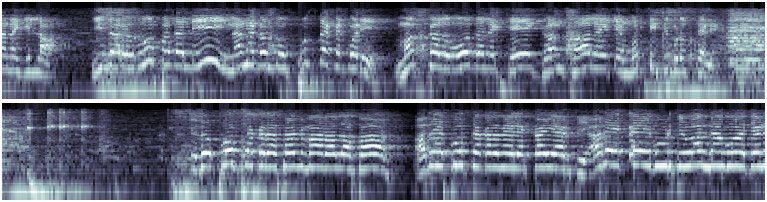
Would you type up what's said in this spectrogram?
ನನಗಿಲ್ಲ. ಇದರ ರೂಪದಲ್ಲಿ ನನಗೊಂದು ಪುಸ್ತಕ ಕೊಡಿ. ಮಕ್ಕಳು ಓದಲಿಕ್ಕೆ ಗ್ರಂಥಾಲಯಕ್ಕೆ ಮುಟ್ಟಿಸಿ ಬಿಡುತ್ತೇನೆ ಇದು ಪುಸ್ತಕದ ಸನ್ಮಾನ ಅಲ್ಲ ಸರ್. ಅದೇ ಪುಸ್ತಕದ ಮೇಲೆ ಕೈ ಆಡಿಸಿ ಅದೇ ಕೈ ಗೂಡಿಸಿ ಒಂದಾಗುವ ಜನ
